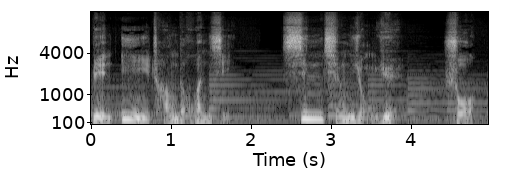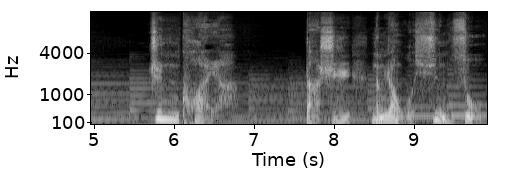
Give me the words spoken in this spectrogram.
便异常的欢喜，心情踊跃，说：“真快呀！大师能让我迅速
